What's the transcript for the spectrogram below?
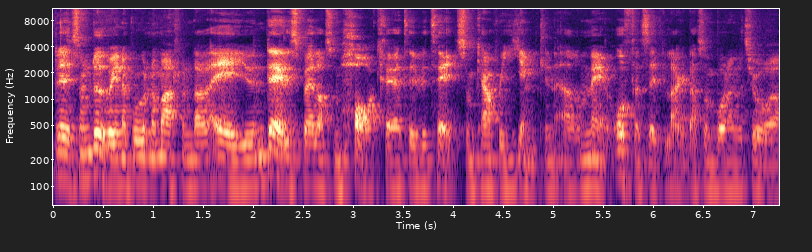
Det som du var inne på under matchen, där är ju en del spelare som har kreativitet som kanske egentligen är mer offensivt lagda som Bonaventura.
